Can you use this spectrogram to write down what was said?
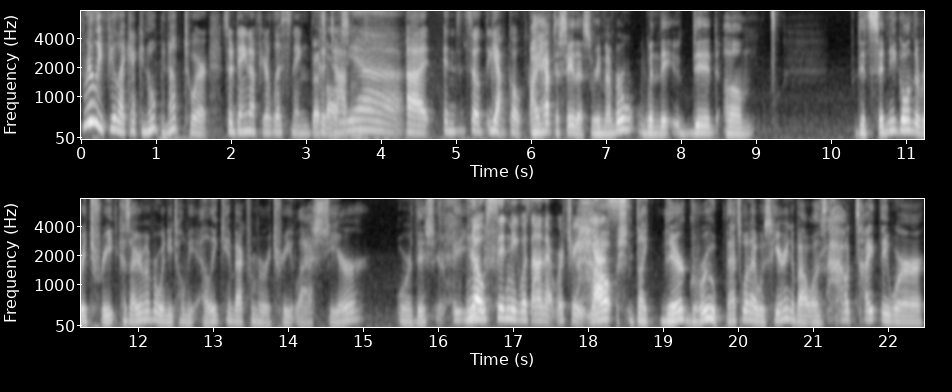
really feel like I can open up to her. So Dana, if you're listening, That's good awesome. job. Yeah. Uh, and so yeah, go. I have to say this. Remember when they did um did Sydney go on the retreat? Because I remember when you told me Ellie came back from a retreat last year or this year. You're- No, Sydney was on that retreat. how yes. like their group. That's what I was hearing about was how tight they were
